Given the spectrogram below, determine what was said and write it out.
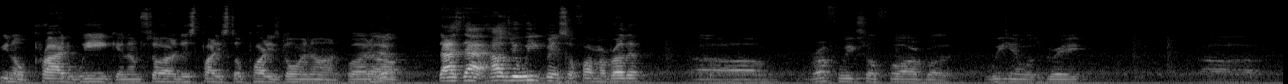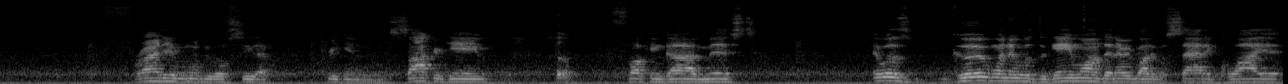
you know, Pride Week. And I'm sorry this party still party's going on. But uh, Yeah. that's that. How's your week been so far, my brother? Um, rough week so far, but weekend was great. Friday we went to go see that freaking soccer game. Fucking God missed. It was good when it was the game on. Then everybody was sad and quiet.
